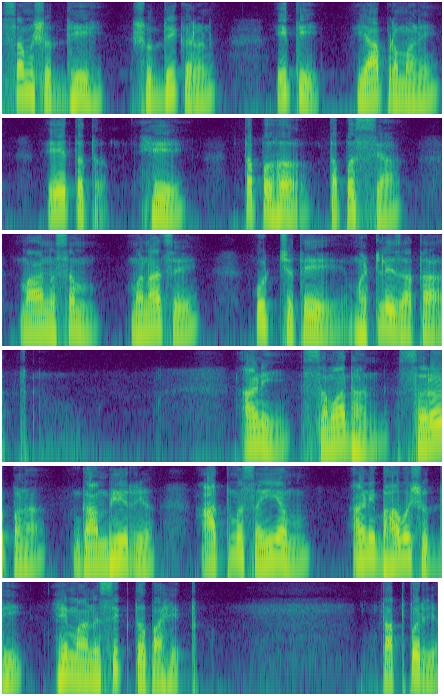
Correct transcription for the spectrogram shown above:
समशुद्धी शुद्धीकरण इति याप्रमाणे एतत हे तपह तपस्या मानसम मनाचे उच्चते म्हटले जातात. आणि समाधान सरळपणा गांभीर्य आत्मसंयम आणि भावशुद्धी हे मानसिक तप आहेत. तात्पर्य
